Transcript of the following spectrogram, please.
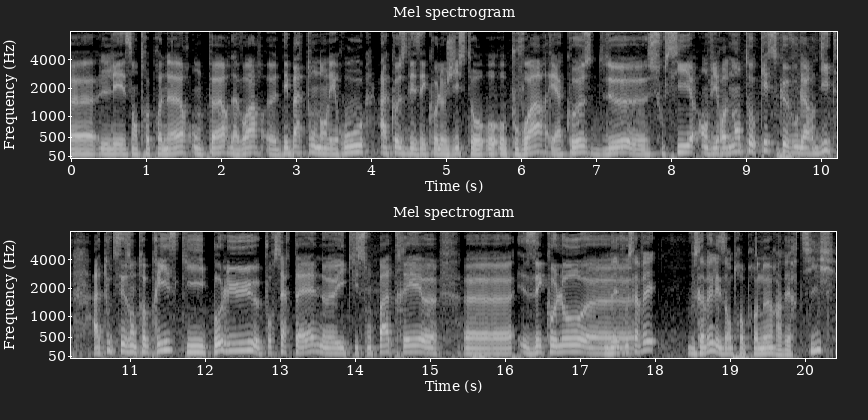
euh, les entrepreneurs ont peur d'avoir euh, des bâtons dans les roues à cause des écologistes au, pouvoir et à cause de soucis environnementaux. Qu'est-ce que vous leur dites à toutes ces entreprises qui polluent pour certaines et qui sont pas très écolos Mais vous savez, vous savez, les entrepreneurs avertis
